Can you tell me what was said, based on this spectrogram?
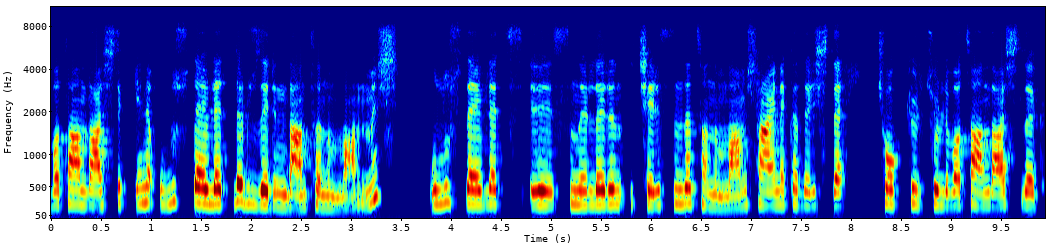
vatandaşlık gene ulus devletler üzerinden tanımlanmış. Ulus devlet e, sınırların içerisinde tanımlanmış. Her ne kadar işte çok kültürlü vatandaşlık,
